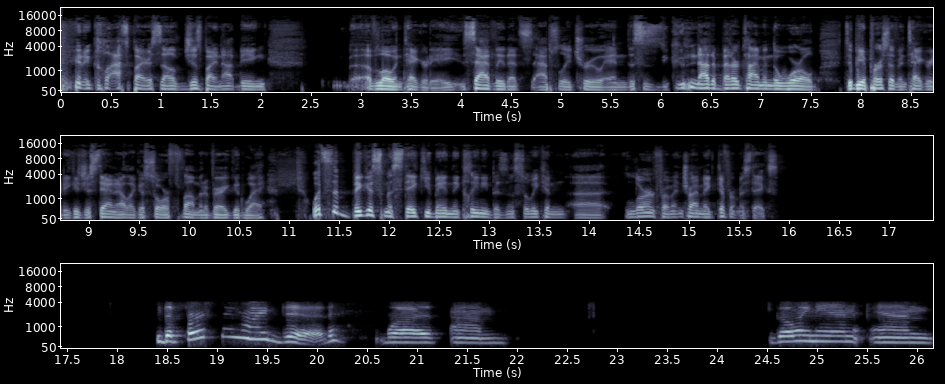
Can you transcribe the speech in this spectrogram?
in a class by yourself just by not being of low integrity. Sadly, that's absolutely true. And this is not a better time in the world to be a person of integrity because you stand out like a sore thumb in a very good way. What's the biggest mistake you've made in the cleaning business so we can uh, learn from it and try and make different mistakes? The first thing I did was um, going in and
